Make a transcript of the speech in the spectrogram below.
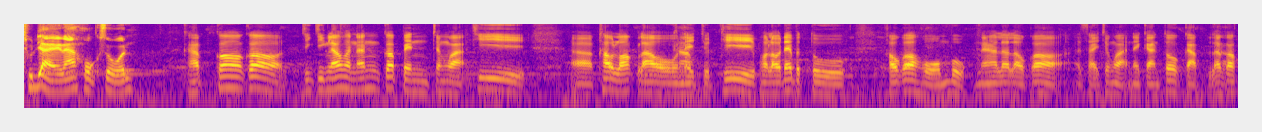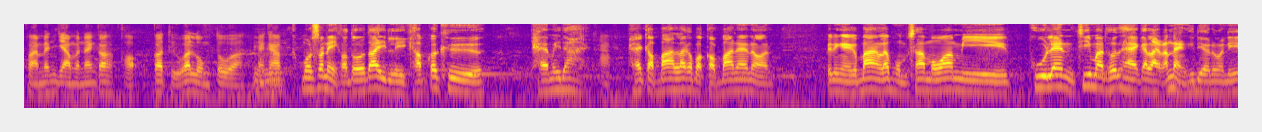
ชุดใหญ่นะ60 ครับก็ก็จริง ๆ แล้ววันนั้นก็เป็นจังหวะที่เอ่อเข้าล็อกเราครับในจุดที่พอเราได้ประตูเขาก็โหมบุกนะฮะแล้วเราก็อาศัยจังหวะในการโต้กลับ แล้วก็ความแม่นยำวันนั้นก็ขอก็ถือว่าลงตัวนะครับ มนต์เสน่ห์ของโตโยต้าลีกครับก็คือแพ้ไม่ได้ ครับ แพ้กลับบ้านแล้วก็บอกกลับบ้านแน่นอน เป็นยังไงกันบ้าง แล้วผมทราบมาว่ามีผู้เล่นที่มาทดแทนกันหลายตำแหน่งทีเดียวในวันนี้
